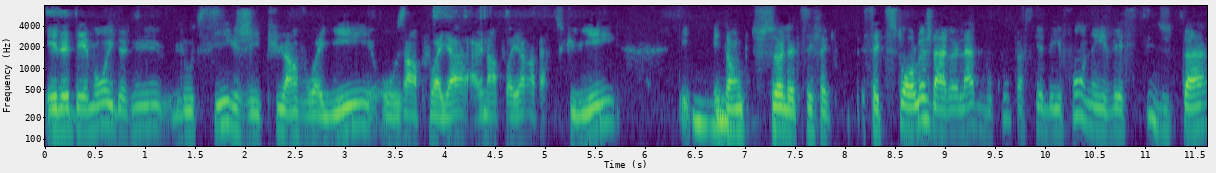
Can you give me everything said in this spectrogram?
Et le démo est devenu l'outil que j'ai pu envoyer aux employeurs, à un employeur en particulier. Et, mm -hmm. et donc, tout ça, là, tu sais, cette histoire-là, je la relate beaucoup parce que des fois, on investit du temps,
